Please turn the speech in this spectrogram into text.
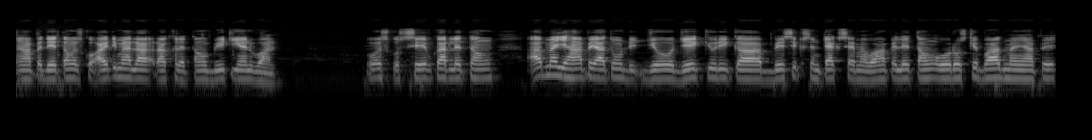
यहाँ पे देता हूँ, इसको आईडी मैं रख लेता हूँ बी टी एन वन और इसको सेव कर लेता हूँ. अब मैं यहाँ पे आता हूँ, जो जे क्यूरी का बेसिक सिंटेक्स है, मैं वहाँ पे लेता हूँ. और उसके बाद मैं यहाँ पे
